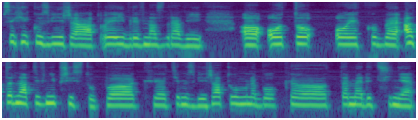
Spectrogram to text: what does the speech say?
psychiku zvířat, o její vliv na zdraví, o, o to, o jakoby alternativní přístup k těm zvířatům nebo k té medicíně.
